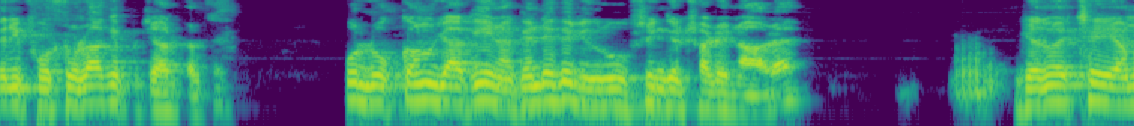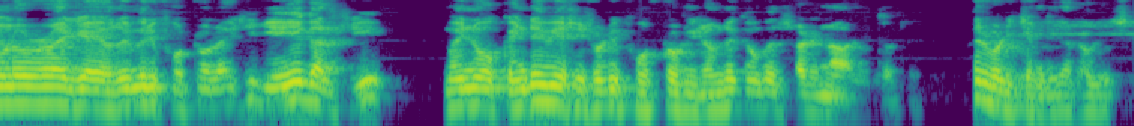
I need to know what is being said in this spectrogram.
ਮੇਰੀ ਫੋਟੋ ਲਾ ਕੇ ਪ੍ਰਚਾਰ ਕਰਦੇ। ਉਹ ਲੋਕਾਂ ਨੂੰ ਜਾ ਕੇ ਇਹ ਨਾ ਕਹਿੰਦੇ ਕਿ ਜਗਰੂਪ ਸਿੰਘ ਗਿੱਲ ਸਾਡੇ ਨਾਲ ਹੈ। ਜਦੋਂ ਇੱਥੇ ਅਮਨ ਅਰੋੜਾ ਜੀ ਆਏ ਉਦੋਂ ਮੇਰੀ ਫੋਟੋ ਲਾਈ ਸੀ। ਜੇ ਇਹ ਗੱਲ ਸੀ, ਮੈਨੂੰ ਉਹ ਕਹਿੰਦੇ ਵੀ ਅਸੀਂ ਤੁਹਾਡੀ ਫੋਟੋ ਨਹੀਂ ਲਾਉਂਦੇ ਕਿਉਂਕਿ ਸਾਡੇ ਨਾਲ ਨਹੀਂ ਤੁਰਦੇ ਫਿਰ ਬੜੀ ਚੰਗੀ ਗੱਲ ਹੋਈ ਸੀ।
